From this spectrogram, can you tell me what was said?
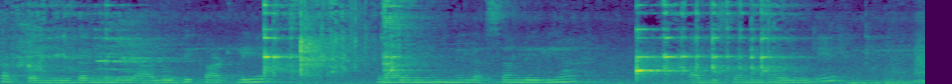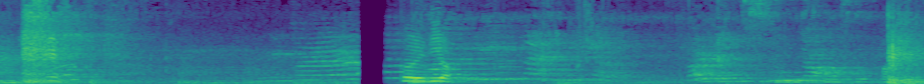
कट करेंगे इधर मैंने ये आलू भी काट लिए इधर हमने लहसुन ले लिया। अब इसे हम धोएँगे कर दिया डाल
